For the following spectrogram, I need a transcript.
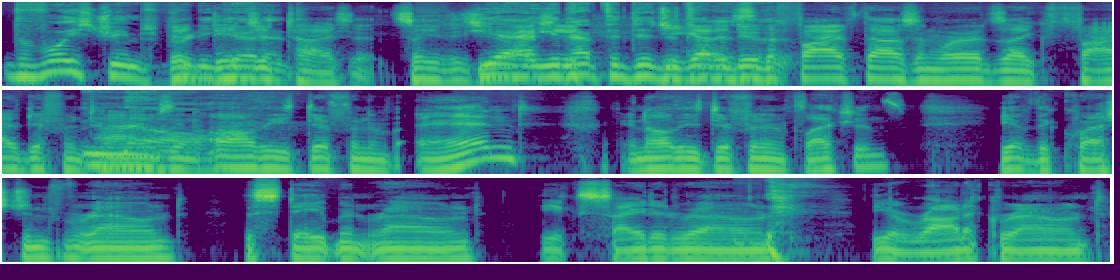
the voice stream's they pretty good. Digitize it. So you, you Yeah, actually, you'd have to digitize. You got to digitize do the it. five thousand words like five different times and all these different and in all these different inflections. You have the question round, the statement round, the excited round, the erotic round,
